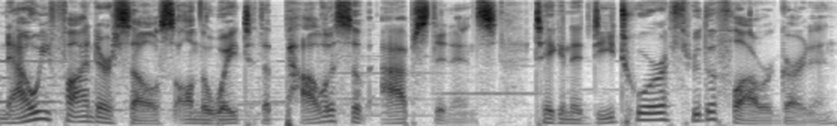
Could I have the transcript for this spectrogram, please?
Now we find ourselves on the way to the Palace of Abstinence, taking a detour through the flower garden.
